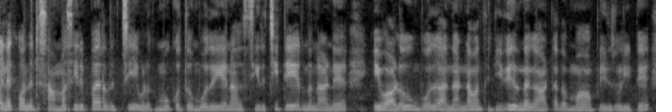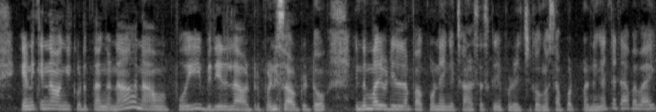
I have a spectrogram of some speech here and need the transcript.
எனக்கு வந்துட்டு செம்ம சிரிப்பாக இருந்துச்சு. இவளுக்கு மூக்கத்தும் போது ஏன்னா சிரிச்சிட்டே இருந்தேன் நான். இவள் அழுவும் போது அந்த அண்ணன் திட்டிகிட்டே இருந்தாங்க ஆட்டாதம்மா அப்படின்னு சொல்லிட்டு. எனக்கு என்ன வாங்கி கொடுத்தாங்கன்னா நான் போய் பிரியாணியில் ஆர்டர் பண்ணி சாப்பிட்டுட்டோம். இந்த மாதிரி வீடியோலாம் பார்க்கணுன்னா எங்கள் சேனல் சப்ஸ்கிரைப் பண்ணி வச்சுக்கோங்க. சப்போர்ட் பண்ணுங்கள் டட்டா பாய்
